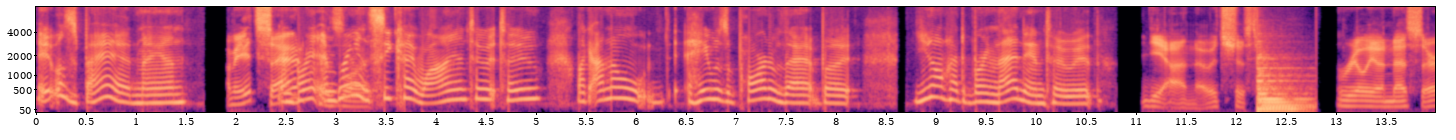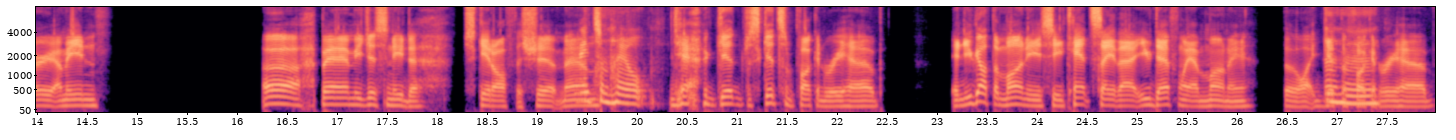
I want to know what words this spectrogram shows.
it was bad, man. I mean, it's sad. and, bring, and bringing like, CKY into it too. Like I know he was a part of that, but you don't have to bring that into it. yeah, I know it's just really unnecessary. I mean, uh, Bam, you just need to just get off the shit, man. Need some help. Yeah, get just get some fucking rehab. And you got the money, so you can't say that. You definitely have money to like get the Mhm. fucking rehab.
